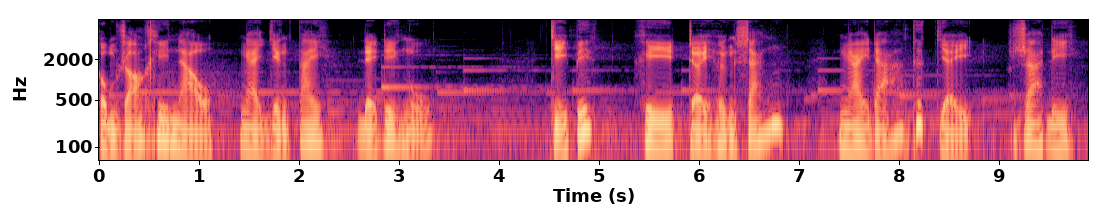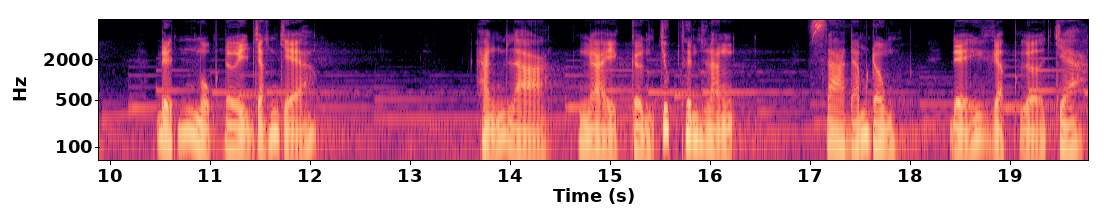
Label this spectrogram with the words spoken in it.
không rõ khi nào ngài dừng tay để đi ngủ. Chỉ biết khi trời hừng sáng, ngài đã thức dậy ra đi, đến một nơi vắng vẻ. Hẳn là ngài cần chút thinh lặng, xa đám đông để gặp gỡ cha.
